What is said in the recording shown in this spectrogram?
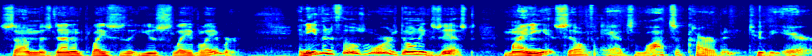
some is done in places that use slave labor. And even if those ores don't exist, mining itself adds lots of carbon to the air.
